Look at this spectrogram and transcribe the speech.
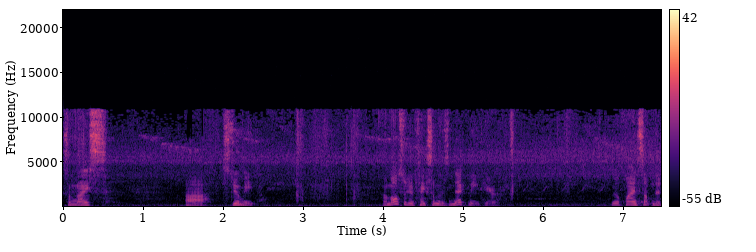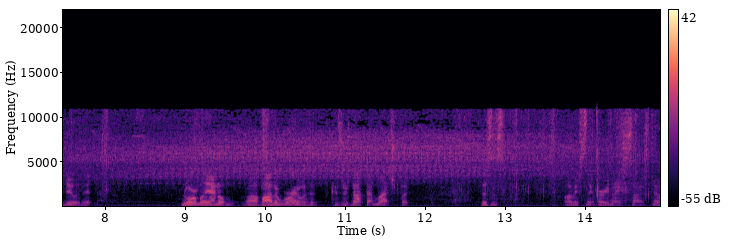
some nice uh, stew meat. I'm also going to take some of this neck meat here. We'll find something to do with it. Normally, I don't uh, bother worrying with it because there's not that much, but this is obviously a very nice sized doe.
